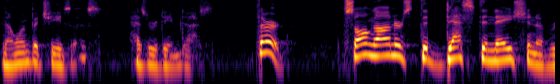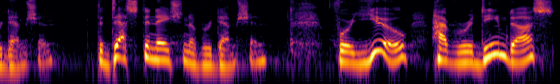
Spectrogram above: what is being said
No one but Jesus has redeemed us. Third, Song honors the destination of redemption. The destination of redemption. For you have redeemed us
